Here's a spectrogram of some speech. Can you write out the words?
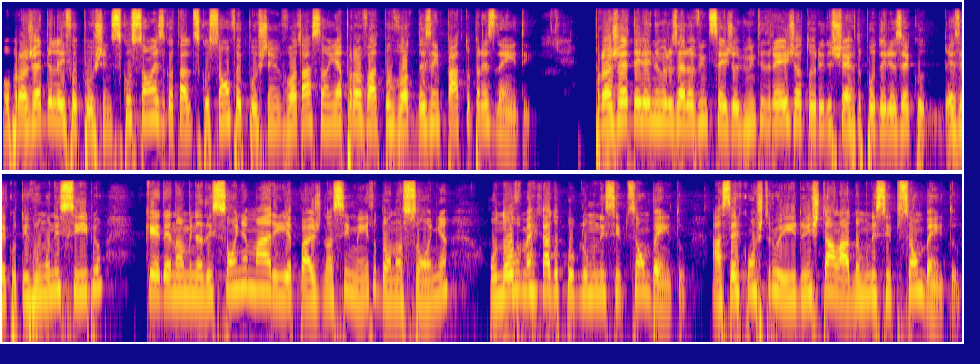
O projeto de lei foi posto em discussão, esgotada a discussão, foi posto em votação e aprovado por voto de desempate do presidente. Projeto de lei número 026 de 2023, de autoria do chefe do Poder Executivo do município, que denomina de Sônia Maria Paz do Nascimento, Dona Sônia, o novo mercado público do município de São Bento, a ser construído e instalado no município de São Bento.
